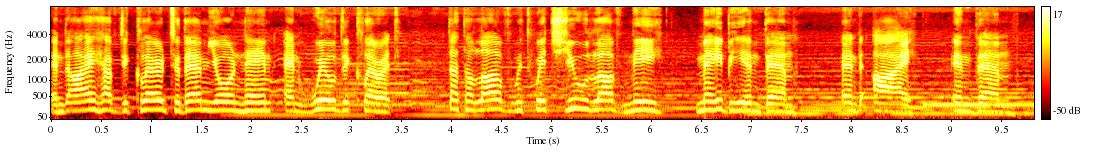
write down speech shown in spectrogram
And I have declared to them your name and will declare it, that the love with which you love me may be in them, and I in them.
